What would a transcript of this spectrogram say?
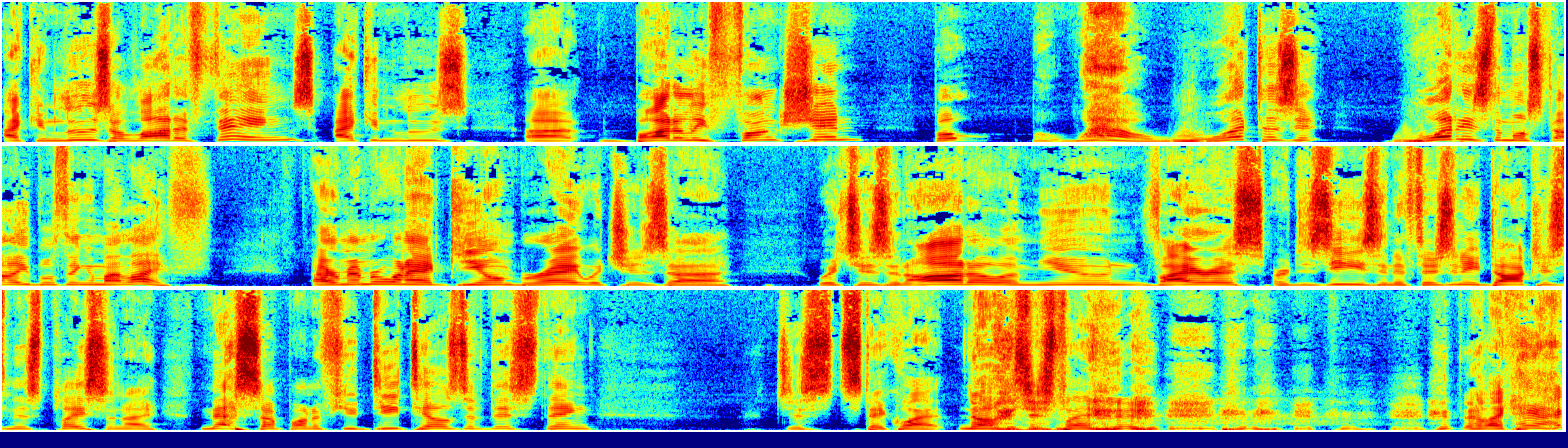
i can lose a lot of things i can lose uh, bodily function but but wow, what does it, what is the most valuable thing in my life? I remember when I had Guillain-Barré, which is, uh, which is an autoimmune virus or disease. And if there's any doctors in this place and I mess up on a few details of this thing, just stay quiet. No, it's just playing. They're like, hey, I,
